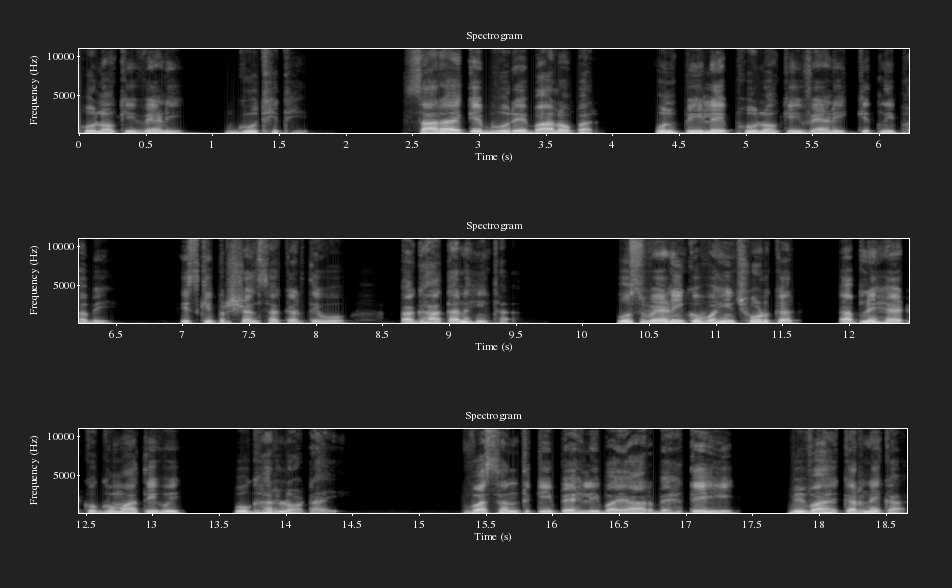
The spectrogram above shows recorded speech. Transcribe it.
फूलों की वेणी गूथी थी। साराह के भूरे बालों पर उन पीले फूलों की वेणी कितनी फबी इसकी प्रशंसा करते वो अघाता नहीं था। उस वेणी को वहीं छोड़कर अपने हैट को घुमाती हुई वो घर लौट आई। वसंत की पहली बयार बहते ही विवाह करने का,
